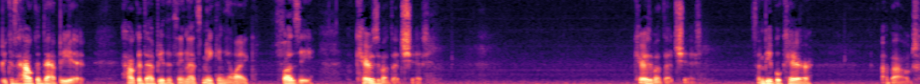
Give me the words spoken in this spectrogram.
Because how could that be it? How could that be the thing that's making you like fuzzy? Who cares about that shit? Who cares about that shit. Some people care about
